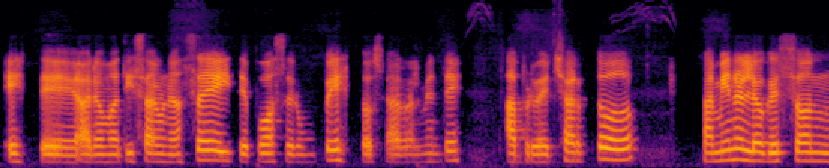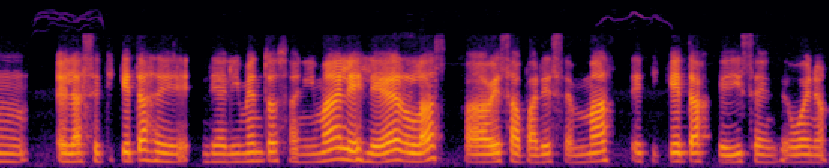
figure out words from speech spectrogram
este, aromatizar un aceite, puedo hacer un pesto, o sea, realmente aprovechar todo. También en lo que son las etiquetas de, de, alimentos animales, leerlas, cada vez aparecen más etiquetas que dicen que, bueno,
